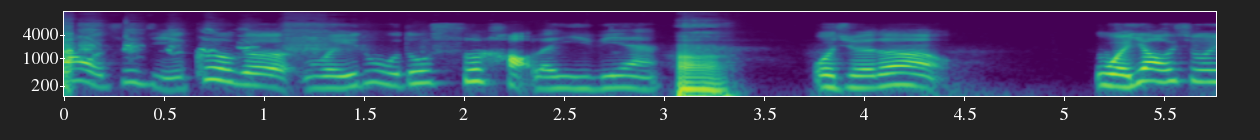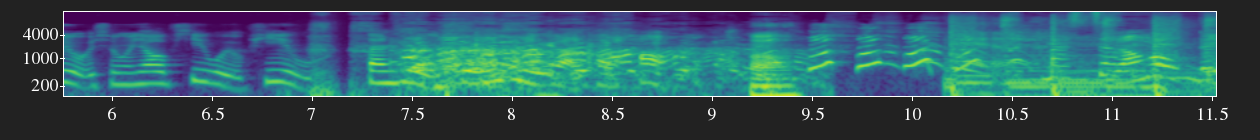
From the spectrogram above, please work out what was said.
把我自己各个维度都思考了一遍。啊我觉得我要胸有胸，要屁股有屁股，但是我确实是有点太胖。啊然后人，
